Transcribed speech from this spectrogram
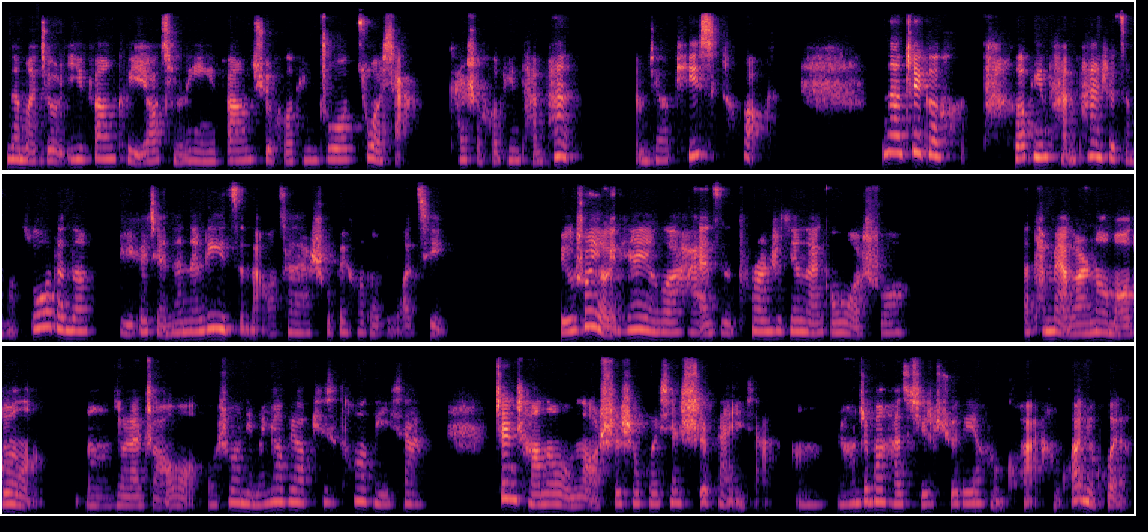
那么就一方可以邀请另一方去和平桌坐下。开始和平谈判，我们叫 peace talk。那这个和和平谈判是怎么做的呢？举一个简单的例子吧，我再来说背后的逻辑。比如说有一天有个孩子突然之间来跟我说：“啊，他们两个人闹矛盾了，嗯，就来找我，我说你们要不要 peace talk 一下？正常呢，我们老师是会先示范一下，嗯，然后这帮孩子其实学的也很快，很快就会了，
